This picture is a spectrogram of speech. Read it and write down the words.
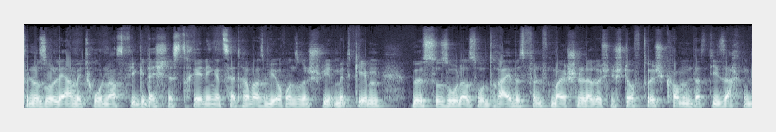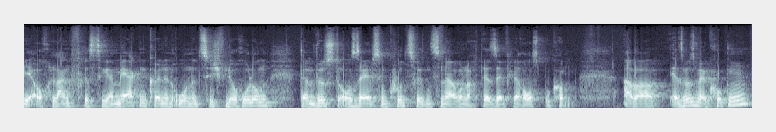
Wenn du so Lernmethoden hast wie Gedächtnistraining etc., was wir auch unseren Studierenden mitgeben, wirst du so oder so drei bis fünfmal schneller durch den Stoff durchkommen, dass die Sachen dir auch langfristiger merken können, ohne zig Wiederholungen. Dann wirst du auch selbst im kurzfristigen Szenario nach der sehr viel rausbekommen. Aber jetzt müssen wir gucken,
